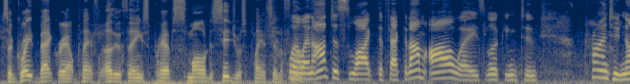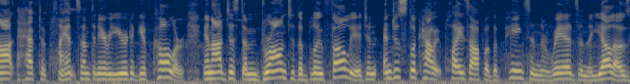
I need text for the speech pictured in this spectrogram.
it's a great background plant for other things, perhaps small deciduous plants in the front. Well, and I just like the fact that I'm always looking to trying to not have to plant something every year to give color. And I just am drawn to the blue foliage and, and just look how it plays off of the pinks and the reds and the yellows,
